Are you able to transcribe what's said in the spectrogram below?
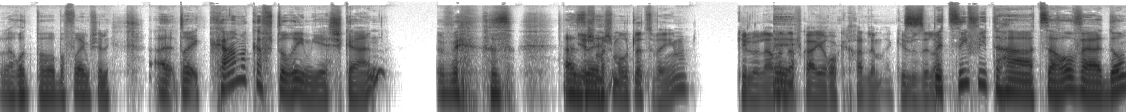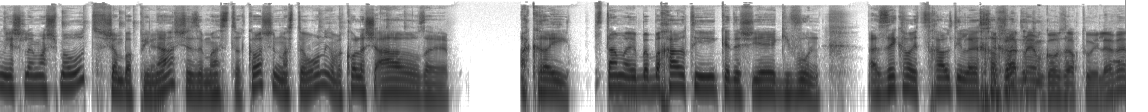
להראות פה בפריים שלי. אה, תראה, כמה כפתורים יש כאן, ואז... אז, יש משמעות לצבעים? כאילו למה אה, דווקא הירוק אחד, כאילו זה לא, ספציפית הצהוב והאדום יש להם משמעות שם כן. בפינה שזה master caution master warning אבל כל השאר זה אקראי סתם Mm-hmm. בחרתי כדי שיהיה גיוון. אז זה כבר התחלתי לכוון. אחד מהם goes up to 11?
